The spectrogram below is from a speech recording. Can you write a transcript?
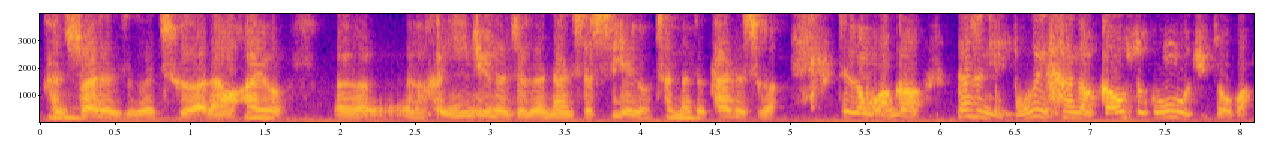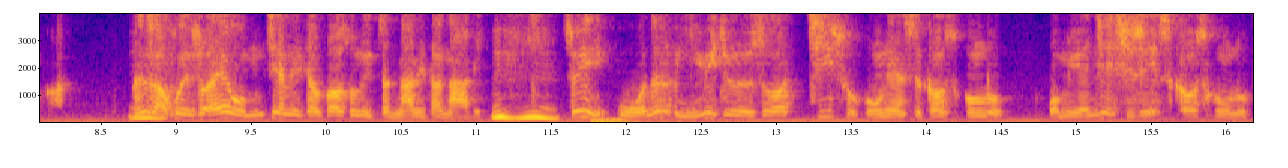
很帅的这个车，然后还有呃呃很英俊的这个男生，事业有成的这开着车，这种广告，但是你不会看到高速公路去做广告，很少会说，哎，我们建了一条高速公路，在哪里到哪里。所以我的比喻就是说，基础公链是高速公路，我们原界其实也是高速公路。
